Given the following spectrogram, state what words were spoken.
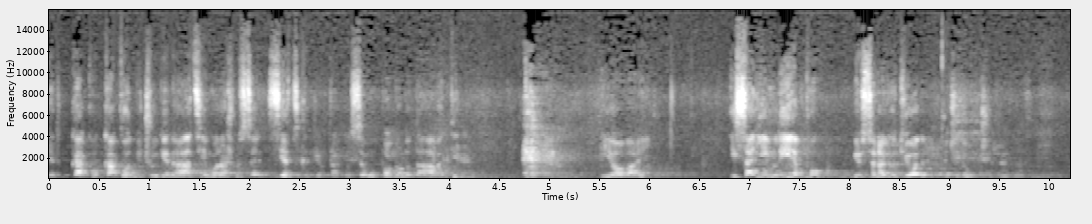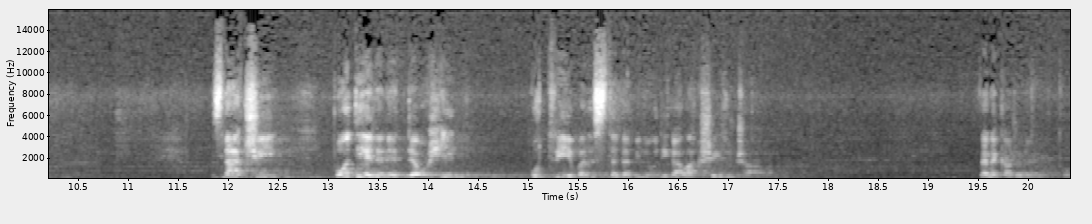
Jer kako, kako odmiču generacije, moraš mu se sjeckati, tako? Sve mu pomalo davati i ovaj i sa njim lijepo, jer se naljuti ode, neće da uči. Znači, podijeljen je teuhid u tri vrste da bi ljudi ga lakše izučavali. Da ne kaže, ne, to,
